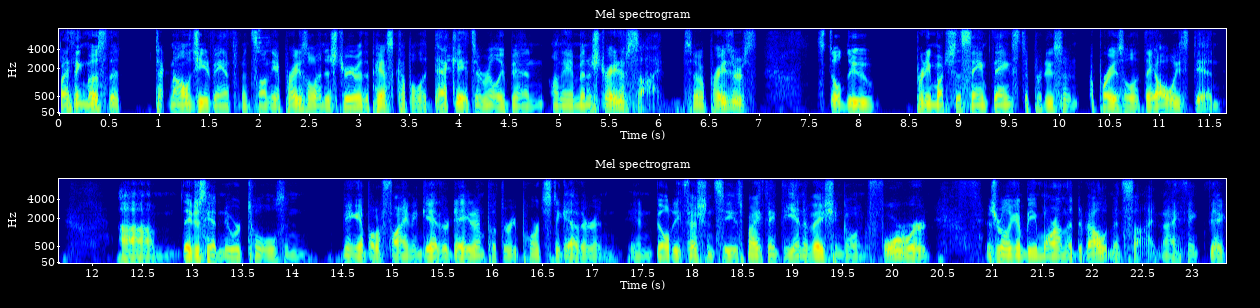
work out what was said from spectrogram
But I think most of the technology advancements on the appraisal industry over the past couple of decades have really been on the administrative side. So appraisers still do pretty much the same things to produce an appraisal that they always did. Um, they just had newer tools and being able to find and gather data and put the reports together and, and build efficiencies. But I think the innovation going forward is really going to be more on the development side. And I think that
